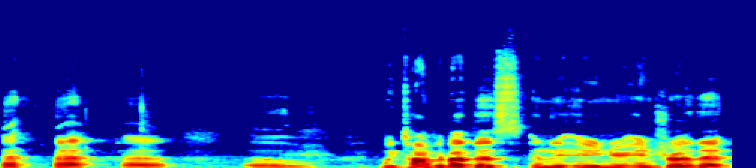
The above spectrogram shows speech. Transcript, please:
Oh. we talked about this in the in your intro that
